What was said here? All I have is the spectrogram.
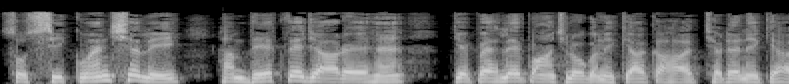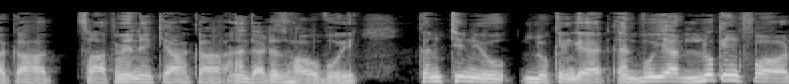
so sequentially ہم دیکھتے جا رہے ہیں کہ پہلے پانچ لوگوں نے کیا کہا، چھٹے نے کیا کہا، ساتویں نے کیا کہا and that is how we continue looking at and we are looking for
